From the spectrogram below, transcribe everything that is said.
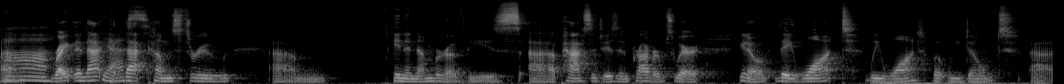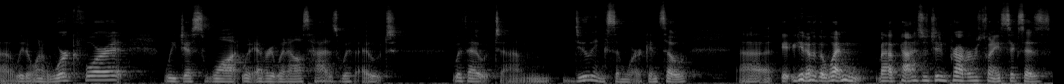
Um, Ah, right? And that yes. that comes through um, in a number of these uh, passages in proverbs where you know they want we want but we don't uh, we don't want to work for it. We just want what everyone else has without without um, doing some work. And so uh, you know the one uh, passage in proverbs 26 says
